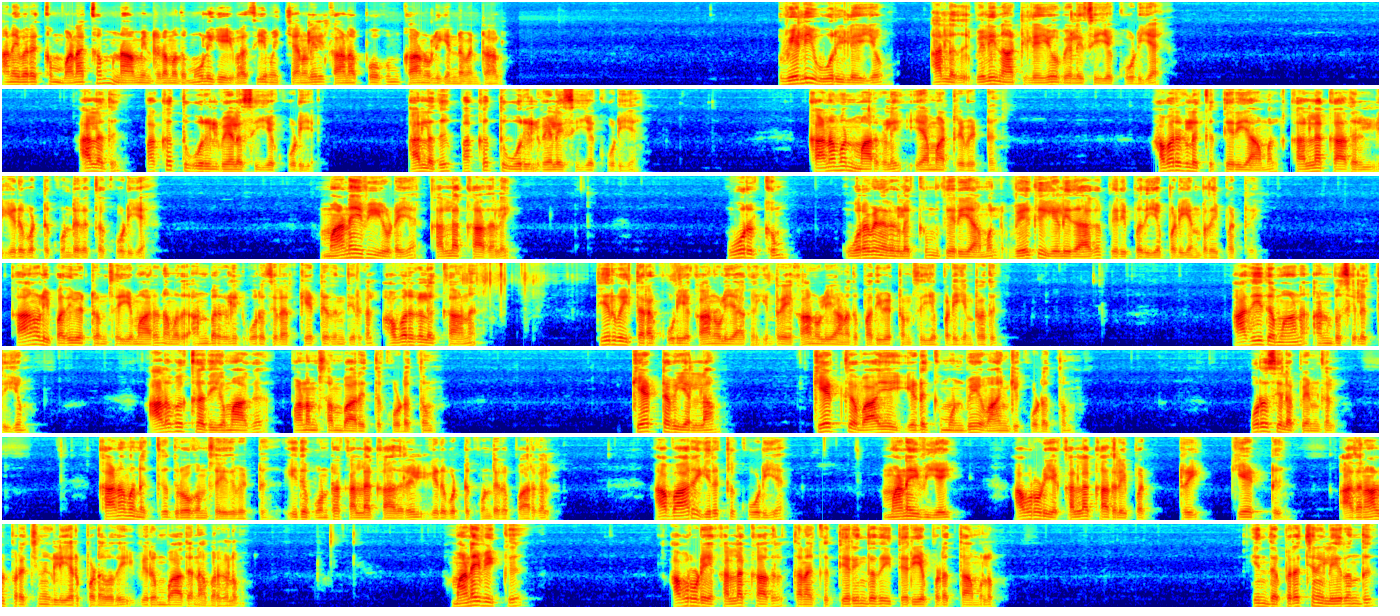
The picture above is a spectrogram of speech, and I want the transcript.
அனைவருக்கும் வணக்கம். நாம் இன்று நமது மூலிகை வசியமை சேனலில் காணப்போகும் காணொளி என்னவென்றால் வெளி ஊரிலேயோ அல்லது வெளிநாட்டிலேயோ வேலை செய்யக்கூடிய அல்லது பக்கத்து ஊரில் வேலை செய்யக்கூடிய அல்லது பக்கத்து ஊரில் வேலை செய்யக்கூடிய கணவன்மார்களை ஏமாற்றிவிட்டு அவர்களுக்கு தெரியாமல் கள்ளக்காதலில் ஈடுபட்டு கொண்டிருக்கக்கூடிய மனைவியுடைய கள்ளக்காதலை ஊருக்கும் உறவினர்களுக்கும் தெரியாமல் வெகு எளிதாக பிரிப்பது எப்படி என்பதை பற்றி காணொளி பதிவேற்றம் செய்யுமாறு நமது அன்பர்களில் ஒரு சிலர் கேட்டிருந்தீர்கள். அவர்களுக்கான தீர்வை தரக்கூடிய காணொளியாக இன்றைய காணொளியானது பதிவேற்றம் செய்யப்படுகின்றது. அதீதமான அன்பு செலுத்தியும் அளவுக்கு அதிகமாக பணம் சம்பாதித்து கொடுத்தும் கேட்டவையெல்லாம் கேட்க வாயை எடுக்கும் முன்பே வாங்கி கொடுத்தும். ஒரு சில பெண்கள் கணவனுக்கு துரோகம் செய்துவிட்டு இது போன்ற கள்ளக்காதலில் ஈடுபட்டு கொண்டிருப்பார்கள். அவ்வாறு இருக்கக்கூடிய மனைவியை அவருடைய கள்ளக்காதலை பற்றி கேட்டு அதனால் பிரச்சனைகள் ஏற்படுவதை விரும்பாத நபர்களும் மனைவிக்கு அவருடைய கள்ளக்காதல் தனக்கு தெரிந்ததை தெரியப்படுத்தாமலும் இந்த பிரச்சனையிலிருந்து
